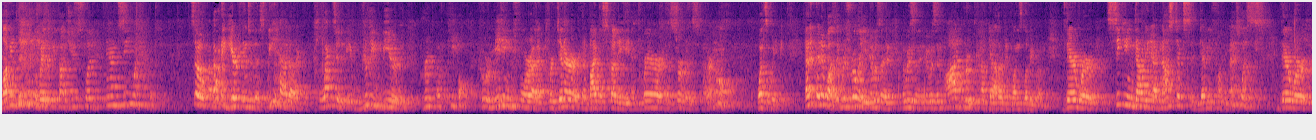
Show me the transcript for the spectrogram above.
loving the way that we thought Jesus would and seeing what happened. So, about a year into this, we had uh, collected a really weird group of people who were meeting for, uh, for dinner and Bible study and prayer and service at our home once a week. And it, and it, was. It was really, it was, a, it, was a, it was an odd group to have gathered in one's living room. There were seeking, doubting agnostics and demi-fundamentalists. There were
